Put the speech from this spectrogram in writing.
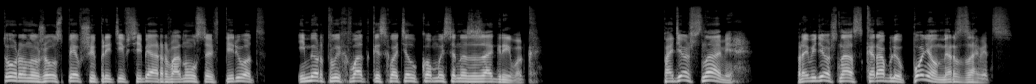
Торрен, уже успевший прийти в себя, рванулся вперед и мертвой хваткой схватил Комысина за загривок. «Пойдешь с нами. Проведешь нас к кораблю, понял, мерзавец?»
